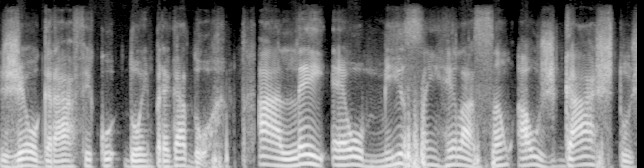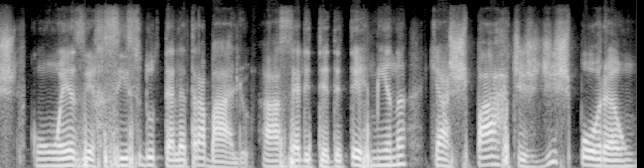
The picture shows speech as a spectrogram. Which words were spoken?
geográfico do empregador. A lei é omissa em relação aos gastos com o exercício do teletrabalho. A CLT determina que as partes disporão,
